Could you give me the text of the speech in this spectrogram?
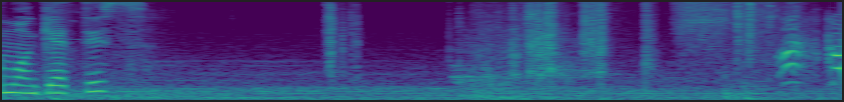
Someone get this? Let's go.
